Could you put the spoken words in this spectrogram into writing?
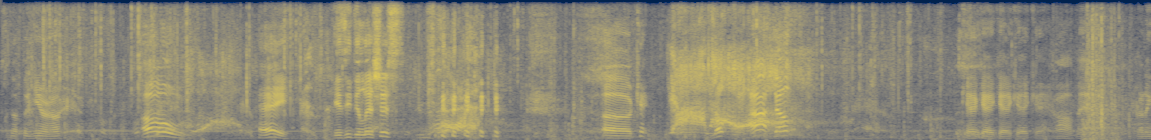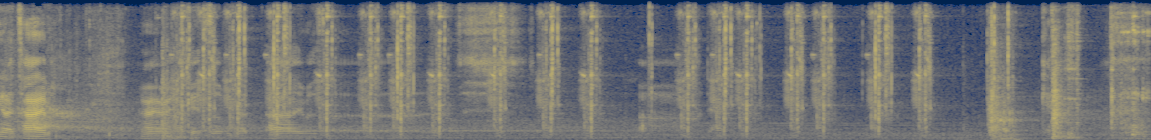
There's nothing here, huh? Oh! Hey, is he delicious? okay. Nope. Ah, nope. Okay, okay, okay, okay, okay. Oh man, running out of time. All right. Okay, so we got. Uh, okay.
